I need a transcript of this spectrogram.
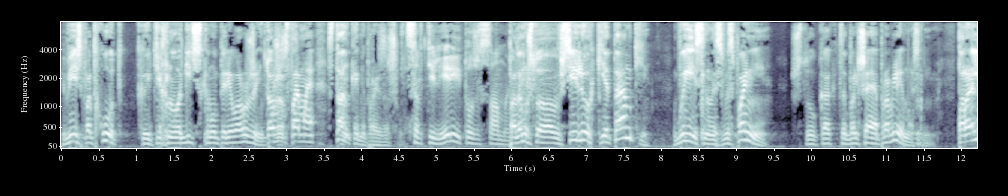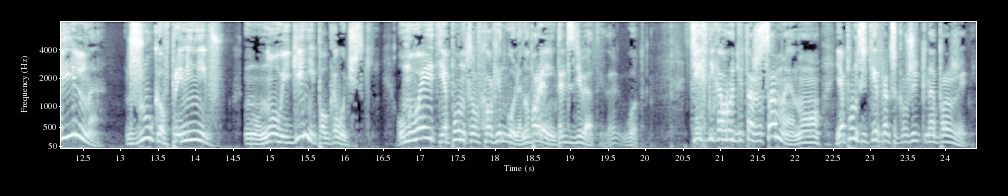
весь подход к технологическому перевооружению. То же самое с танками произошло. С артиллерией то же самое. Потому что все легкие танки, выяснилось в Испании, что как-то большая проблема с ними. Параллельно Жуков, применив ну, новый гений полководческий, умывает японцев в Халкинголе. Ну, параллельно, 39-й да, год. Техника вроде та же самая, но японцы терпят сокрушительное поражение.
